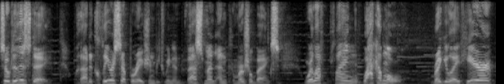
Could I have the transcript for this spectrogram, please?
So to this day, without a clear separation between investment and commercial banks, we're left playing whack-a-mole. Regulate here,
